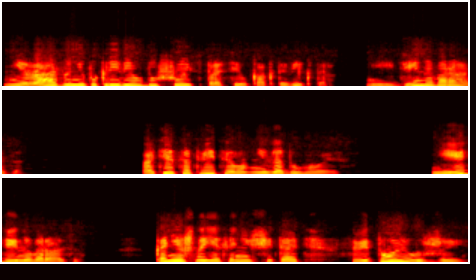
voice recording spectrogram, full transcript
ни разу не покривил душой? — спросил как-то Виктор. — Ни единого раза. Отец ответил, не задумываясь. — Ни единого раза. Конечно, если не считать святой лжи,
